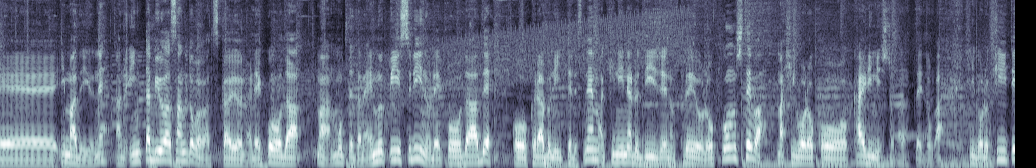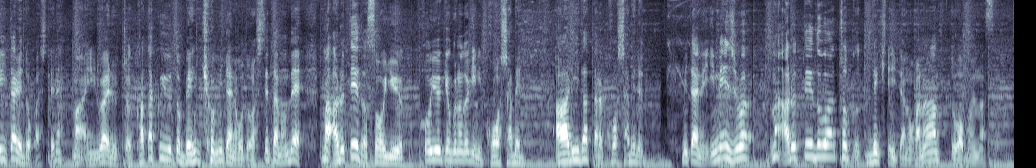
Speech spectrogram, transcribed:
えー、今でいうね、あの、インタビュアーさんとかが使うようなレコーダー、まあ、持ってたの MP3 のレコーダーで、こう、クラブに行ってですね、まあ、気になる DJ のプレイを録音しては、まあ、日頃こう、帰り道とかだったりとか、日頃聞いていたりとかしてね、まあ、いわゆるちょっと固く言うと勉強みたいなことはしてたので、まあ、ある程度そういう、こういう曲の時にこう喋る、 early だったらこう喋る、みたいなイメージは、まあ、ある程度はちょっとできていたのかなとは思います。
